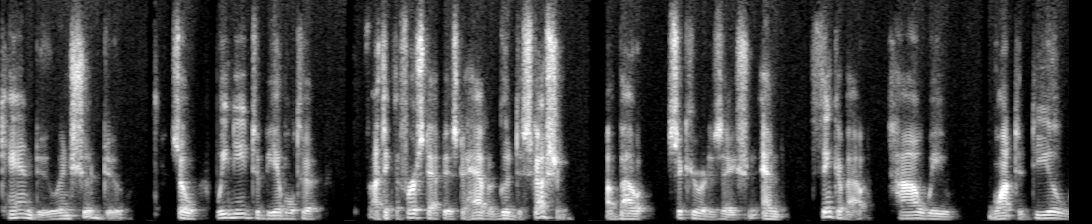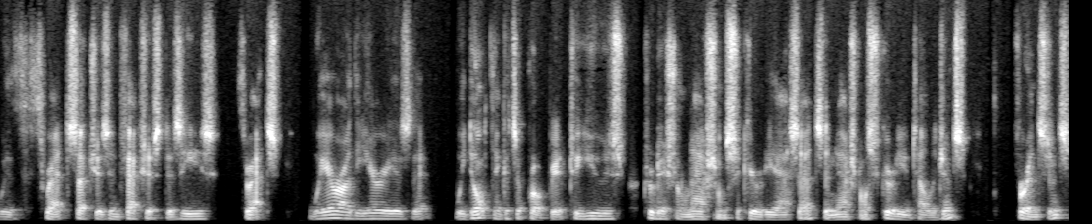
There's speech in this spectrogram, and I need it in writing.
can do and should do. So we need to be able to, I think the first step is to have a good discussion about securitization and think about how we want to deal with threats such as infectious disease threats? Where are the areas that we don't think it's appropriate to use traditional national security assets and national security intelligence? For instance,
